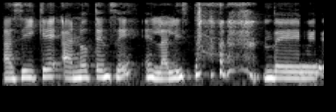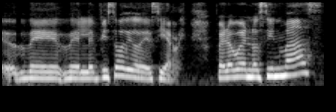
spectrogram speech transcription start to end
así que anótense en la lista de, del episodio de cierre. Pero bueno, sin más,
